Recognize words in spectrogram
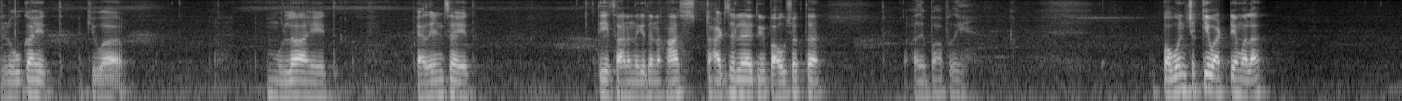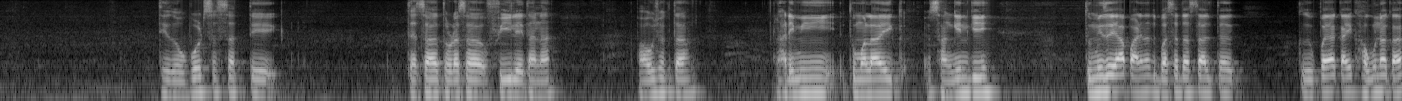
लोक आहेत किंवा मुलं आहेत पॅरेंट्स आहेत तेच आनंद घेताना हा स्टार्ट झालेला आहे तुम्ही पाहू शकता. अरे बापरे. पवनचक्की वाटते मला. ते रोबोट्स असतात ते. त्याचा थोडासा फील येताना. पाहू शकता. आणि मी तुम्हाला एक सांगेन की तुम्ही जर या पाण्यात बसत असाल तर कृपया काही खाऊ नका.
